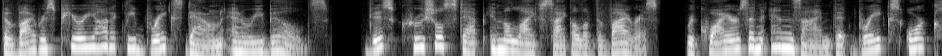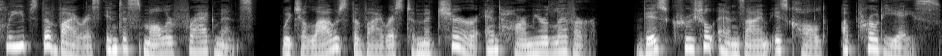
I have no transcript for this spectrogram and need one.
the virus periodically breaks down and rebuilds. This crucial step in the life cycle of the virus requires an enzyme that breaks or cleaves the virus into smaller fragments, which allows the virus to mature and harm your liver. This crucial enzyme is called a protease.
